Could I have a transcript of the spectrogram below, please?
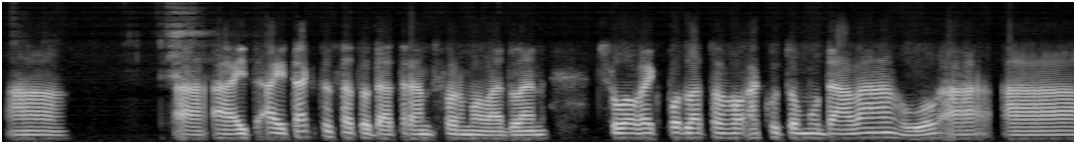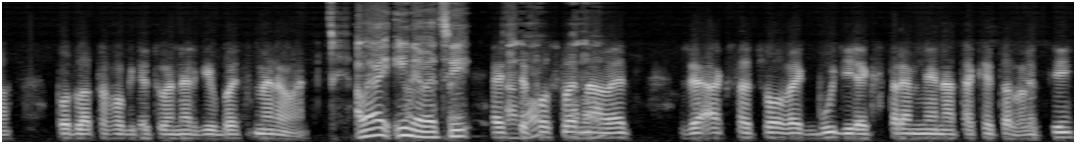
A, a aj, aj takto sa to dá transformovať, len človek podľa toho, akú tomu dá váhu a, a podľa toho, kde tú energiu bude smerovať. Ale aj iné veci. Ešte ano, posledná ano. vec, že ak sa človek budí extrémne na takéto veci,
